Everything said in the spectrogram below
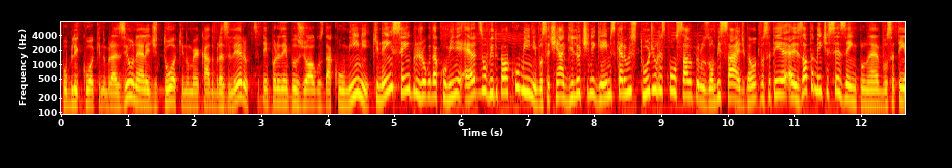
publicou aqui no Brasil, né, ela editou aqui no mercado brasileiro. Você tem, por exemplo, os jogos da Culmini, que nem sempre o jogo da Culmini era desenvolvido pela Culmini. Você tinha a Guillotine Games, que era o estúdio responsável pelo Zombicide. Então, você tem exatamente esse exemplo, né? Você tem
